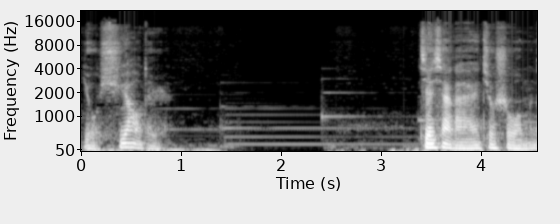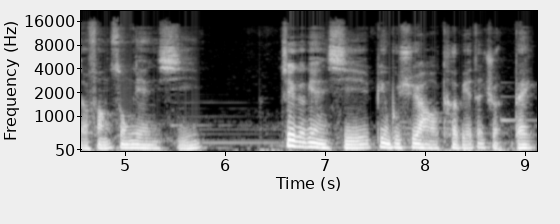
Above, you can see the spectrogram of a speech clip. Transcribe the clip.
有需要的人。接下来就是我们的放松练习。这个练习并不需要特别的准备，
